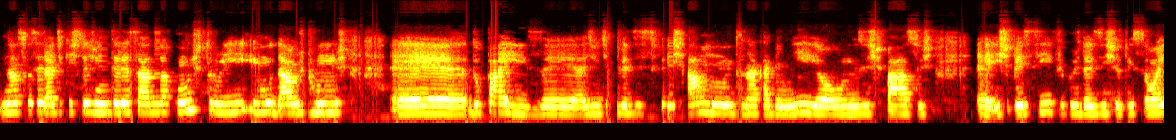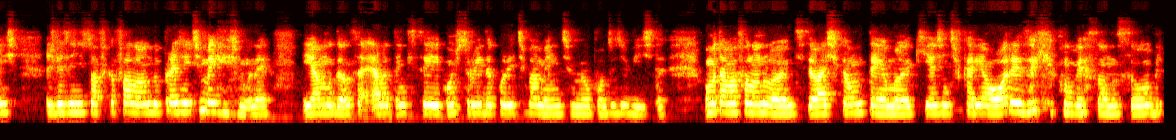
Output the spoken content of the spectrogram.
na sociedade que estejam interessados a construir e mudar os rumos é, do país. É, a gente às vezes se fechar muito na academia ou nos espaços é, específicos das instituições, às vezes a gente só fica falando para a gente mesmo, né? E a mudança ela tem que ser construída coletivamente, no meu ponto de vista. Como eu estava falando antes, eu acho que é um tema que a gente ficaria horas aqui conversando sobre.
